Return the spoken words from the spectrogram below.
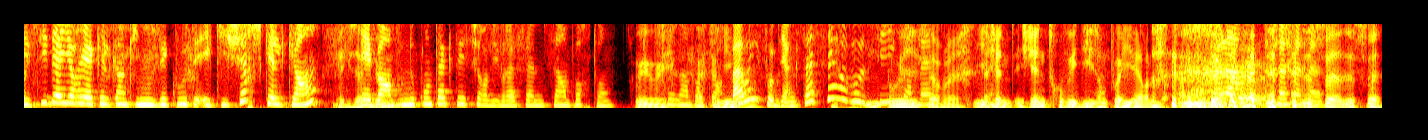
Et si d'ailleurs il y a quelqu'un qui nous écoute et qui cherche quelqu'un, Exactement. eh ben vous nous contactez sur Vivre FM, c'est important. Oui, très important. Bah oui, il faut bien que ça serve aussi quand Oui, même. c'est vrai. Je viens, je viens de trouver 10 employeurs. là. Voilà. J'espère, j'espère.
